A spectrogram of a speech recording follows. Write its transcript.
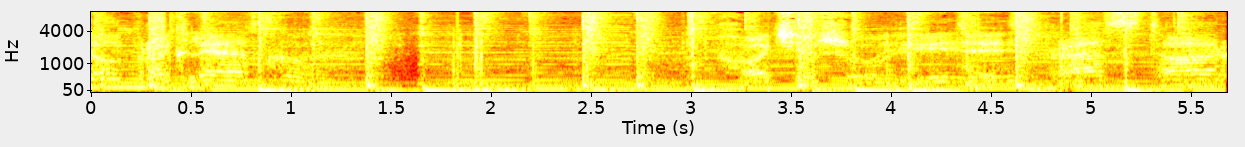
слышал про клетку Хочешь увидеть простор?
